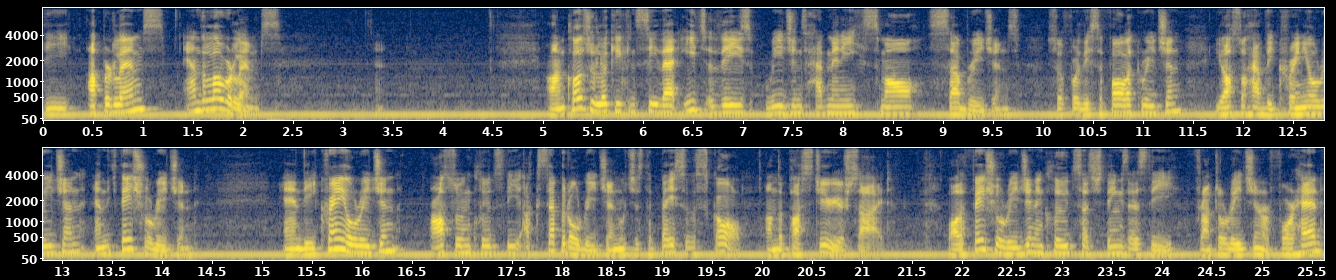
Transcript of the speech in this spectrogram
the upper limbs, and the lower limbs. On closer look, you can see that each of these regions have many small subregions. So for the cephalic region, you also have the cranial region and the facial region. And the cranial region also includes the occipital region, which is the base of the skull on the posterior side. While the facial region includes such things as the frontal region or forehead,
